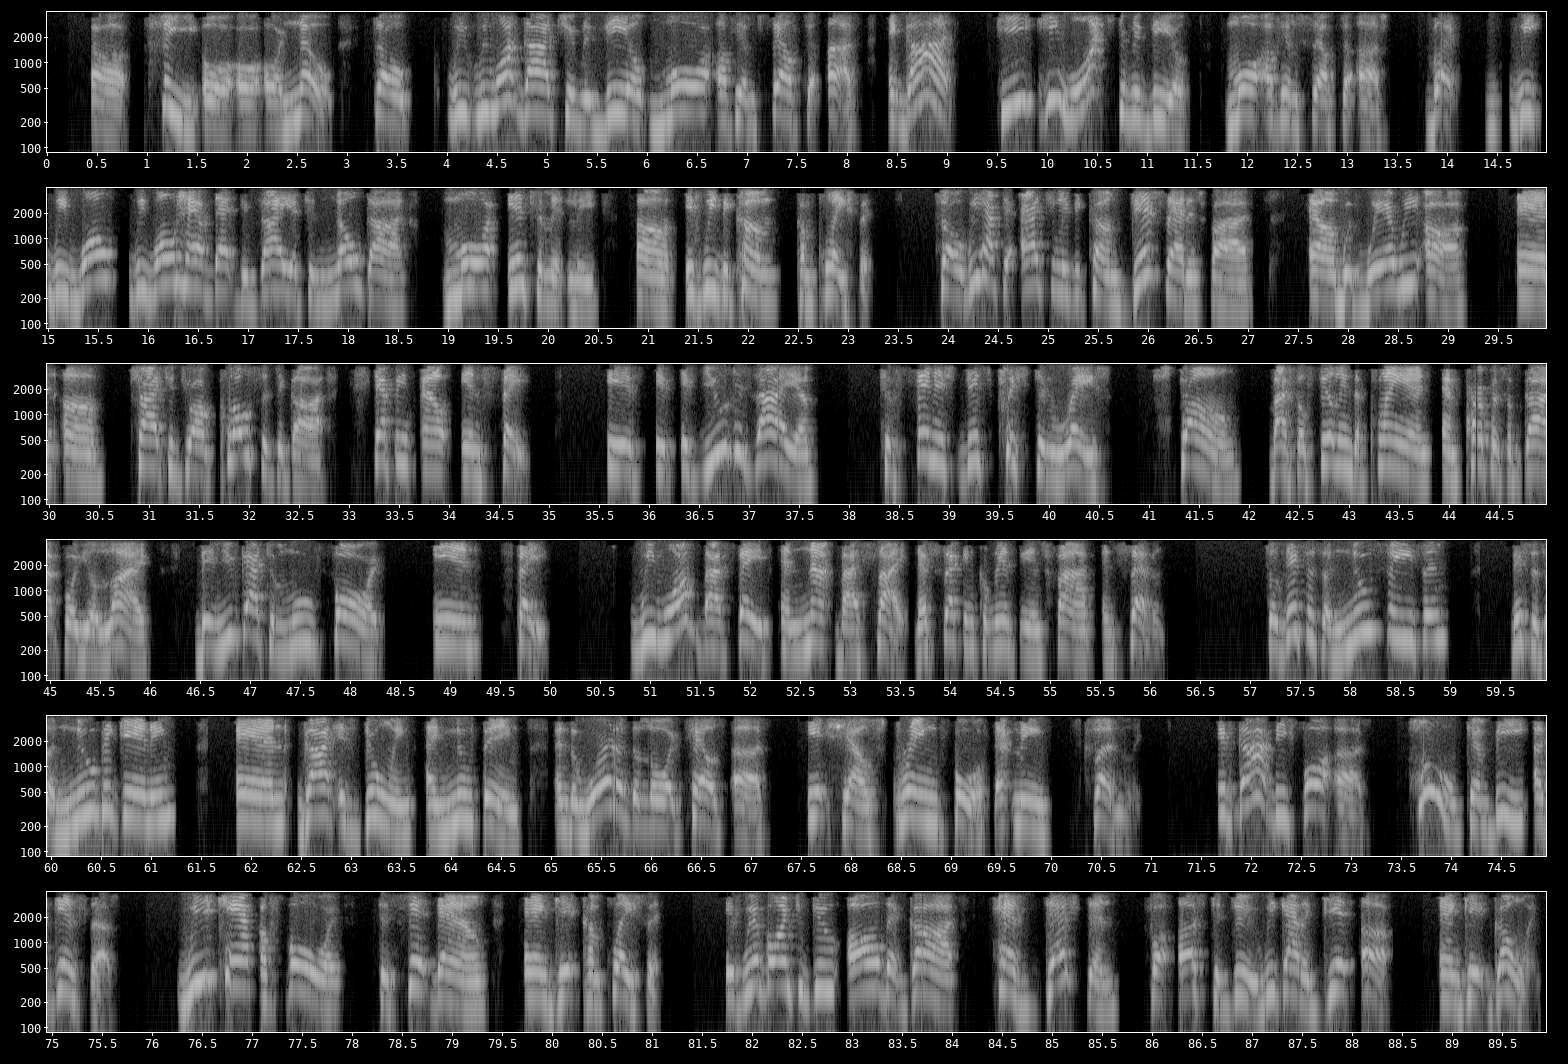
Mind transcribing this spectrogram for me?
uh, see or, or, or know. So we, we want God to reveal more of himself to us. And God, he, he wants to reveal more of himself to us. But we, we, won't, we won't have that desire to know God more intimately uh, if we become complacent. So we have to actually become dissatisfied um, with where we are and um, try to draw closer to God, stepping out in faith. If, if, if you desire to finish this Christian race strong by fulfilling the plan and purpose of God for your life, then you've got to move forward in faith we walk by faith and not by sight. That's Second Corinthians 5 and 7. So this is a new season. This is a new beginning. And God is doing a new thing. And the word of the Lord tells us it shall spring forth. That means suddenly. If God be for us, who can be against us? We can't afford to sit down and get complacent. If we're going to do all that God has destined for us to do, we got to get up and get going.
